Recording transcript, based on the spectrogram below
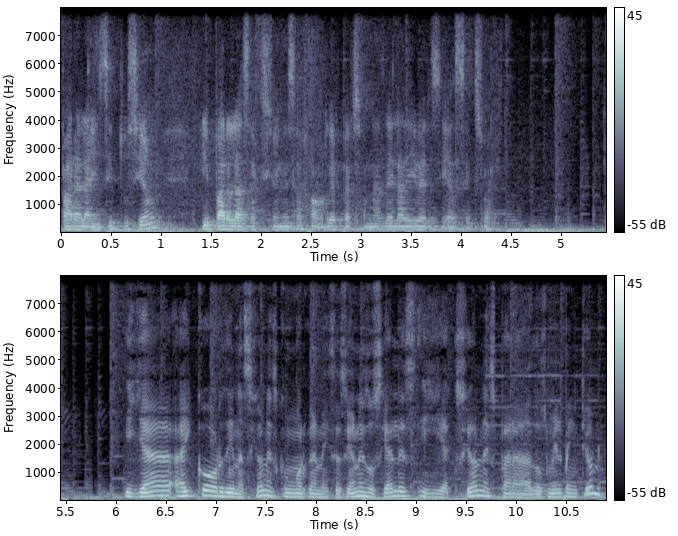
para la institución y para las acciones a favor de personas de la diversidad sexual. Y ya hay coordinaciones con organizaciones sociales y acciones para 2021.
